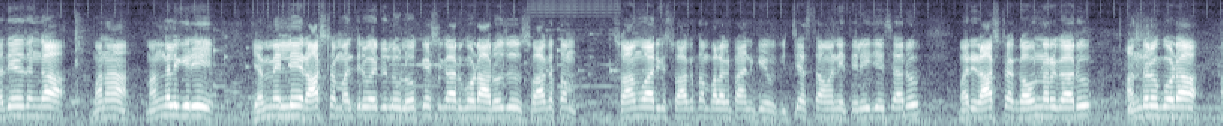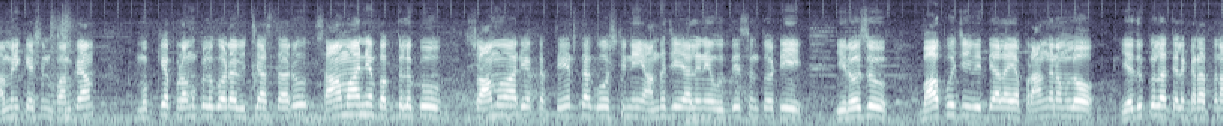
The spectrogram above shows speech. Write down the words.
అదేవిధంగా మన మంగళగిరి ఎమ్మెల్యే రాష్ట్ర మంత్రివర్యులు లోకేష్ గారు కూడా ఆ రోజు స్వాగతం స్వామివారికి స్వాగతం పలకటానికి ఇచ్చేస్తామని తెలియజేశారు. మరి రాష్ట్ర గవర్నర్ గారు అందరూ కూడా కమ్యూనికేషన్ పంపాం. ముఖ్య ప్రముఖులు కూడా విచ్చేస్తారు. సామాన్య భక్తులకు స్వామివారి యొక్క తీర్థగోష్ఠిని అందజేయాలనే ఉద్దేశంతో ఈరోజు బాపూజీ విద్యాలయ ప్రాంగణంలో ఎదుకుల తిలకరత్న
